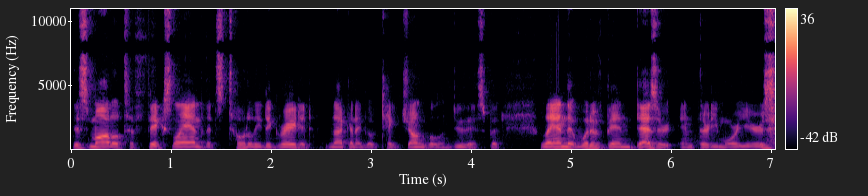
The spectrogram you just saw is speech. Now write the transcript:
this model to fix land that's totally degraded. I'm not going to go take jungle and do this, but land that would have been desert in 30 more years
